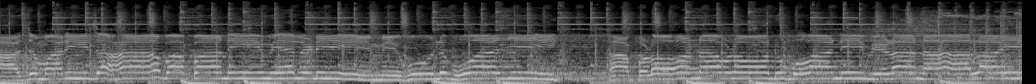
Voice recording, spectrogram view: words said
આજ મારી જહા આપણો નાવડો ડૂબવાની વેળા ના લાઈ.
